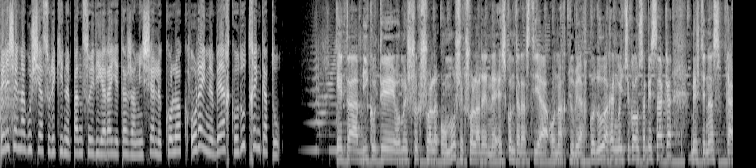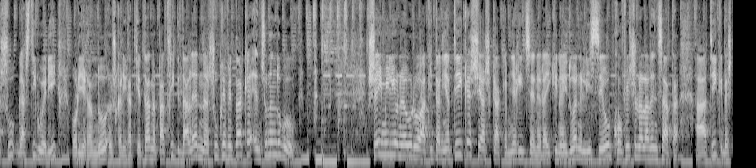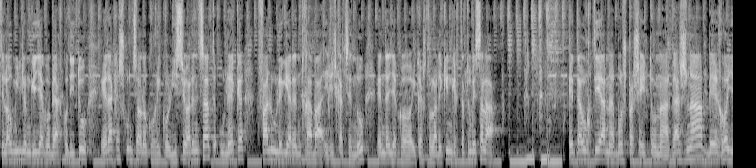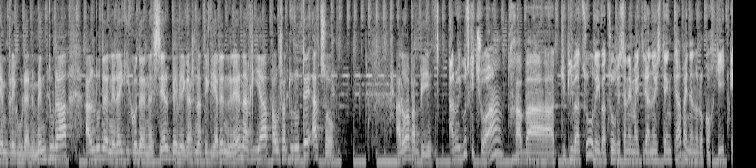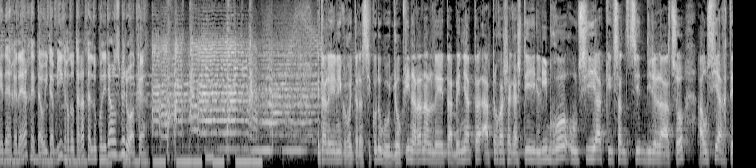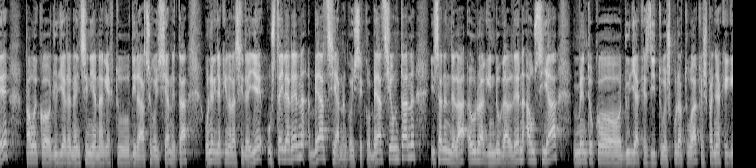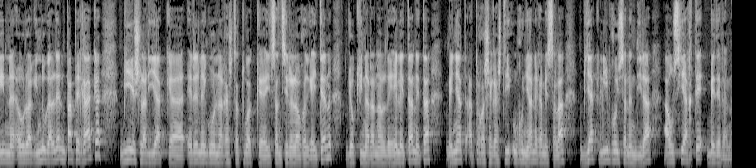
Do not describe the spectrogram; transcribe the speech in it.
Berixen nagusia zurekin pantzoiri garai eta Jean-Michel Kolok orain beharko du trenkatu. Eta bikote homosexual, homoseksualaren eskontaraztia onartu beharko du, arrangoitzeko hau zapezak, bestenaz kasu gaztigueri, hori errandu Euskal Iratietan, Patrick Dalen suprefetak entzunen dugu. 6 milion euro akitaniatik, sehaskak miagitzen eraikin nahi duen liceo profesionalaren zata. Ahatik, beste lau milion gehiago beharko ditu erakaskuntza orokorriko liceoaren zat, unek falu legiaren traba iriskatzen du, endaiako ikastolarekin gertatu bezala. Eta urtean bos paseitona gazna, berroi enpleguren mentura, alduden eraikiko den CLPB gaznategiaren lehen agia pausatu dute atzo. Aroa, Pampi. Aro iguzkitsua, traba tupi batzu, dei batzu horrezan emaitira noiztenka, baina norokorki eder eder eta oita bi gradotarat helduko dira osberoak. Eta lehenik horretaraziko dugu, Jokin Aranalde eta Beñat Atorrasagasti libro utziak izan direla atzo, hauzi arte, paueko judiaren aintzenian agertu dira atzo goizian, eta unek jakin arazidaie, ustailaren behatzean goizeko. Behatziontan izanen dela, euroagindu galden hauzia, mentoko judiak ez ditu eskuratuak, Espainiak egin euroagindu galden paperrak, bi eslariak erenegun arrastatuak izan zirela horret gaiten, jokin aranalde heletan eta bainat atorrasagasti urruñan egamezala biak libro izanen dira hauzi arte bederan.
